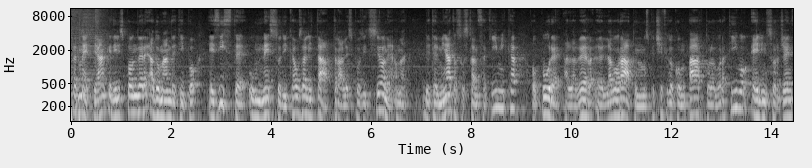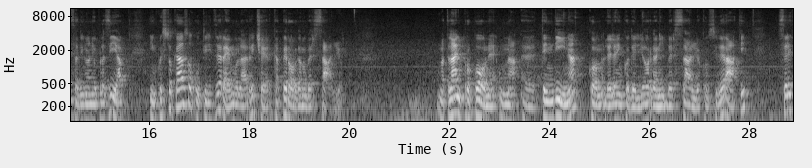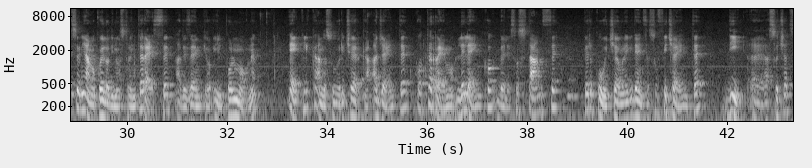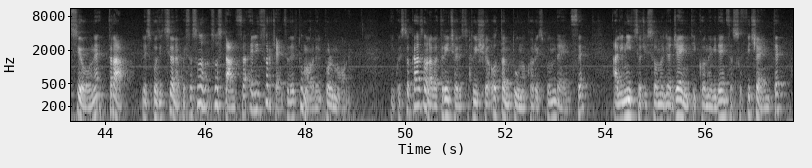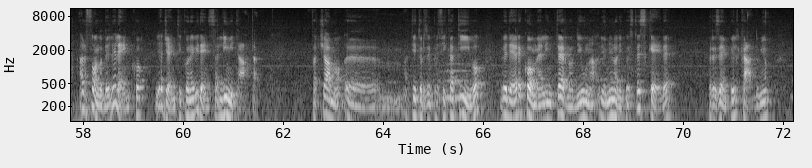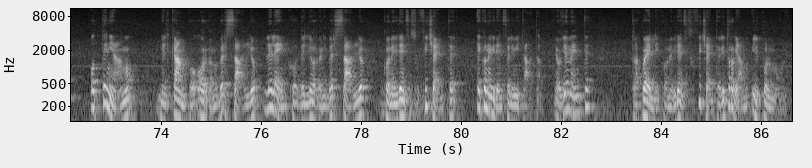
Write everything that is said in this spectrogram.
Permette anche di rispondere a domande tipo esiste un nesso di causalità tra l'esposizione a una determinata sostanza chimica oppure all'aver eh, lavorato in uno specifico comparto lavorativo e l'insorgenza di una neoplasia? In questo caso utilizzeremo la ricerca per organo bersaglio. Matline propone una eh, tendina con l'elenco degli organi bersaglio considerati, selezioniamo quello di nostro interesse, ad esempio il polmone, e cliccando su ricerca agente otterremo l'elenco delle sostanze per cui c'è un'evidenza sufficiente di eh, associazione tra l'esposizione a questa sostanza e l'insorgenza del tumore del polmone. In questo caso la matrice restituisce 81 corrispondenze, all'inizio ci sono gli agenti con evidenza sufficiente, al fondo dell'elenco gli agenti con evidenza limitata facciamo eh, a titolo esemplificativo vedere come all'interno di, di ognuna di queste schede, per esempio il cadmio, otteniamo nel campo organo bersaglio l'elenco degli organi bersaglio con evidenza sufficiente e con evidenza limitata e ovviamente tra quelli con evidenza sufficiente ritroviamo il polmone.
